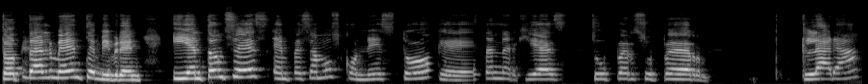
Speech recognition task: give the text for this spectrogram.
Totalmente, mi Bren. Y entonces empezamos con esto, que esta energía es súper, súper clara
